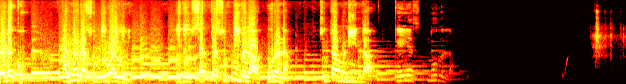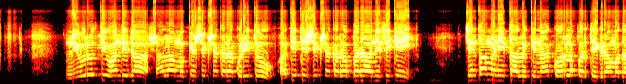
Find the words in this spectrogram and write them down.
ಬೆಳಕು ಕನ್ನಡ ಸುದ್ದಿವಾಹಿನಿ ಇದು ಸತ್ಯ ಸುದ್ದಿಗಳ ಪೂರಣ ಚಿಂತಾಮಣಿಯಿಂದ ಕೆಎಸ್ ನೂರುಲ್ಲ. ನಿವೃತ್ತಿ ಹೊಂದಿದ ಶಾಲಾ ಮುಖ್ಯ ಶಿಕ್ಷಕರ ಕುರಿತು ಅತಿಥಿ ಶಿಕ್ಷಕರೊಬ್ಬರ ಅನಿಸಿಕೆ. ಚಿಂತಾಮಣಿ ತಾಲೂಕಿನ ಕೋರ್ಲಪರ್ತಿ ಗ್ರಾಮದ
